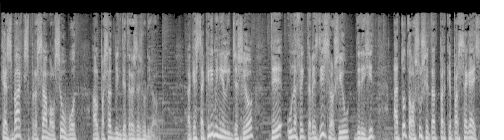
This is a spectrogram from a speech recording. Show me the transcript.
que es va expressar amb el seu vot el passat 23 de juliol. Aquesta criminalització té un efecte més dissuasiu dirigit a tota la societat perquè persegueix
